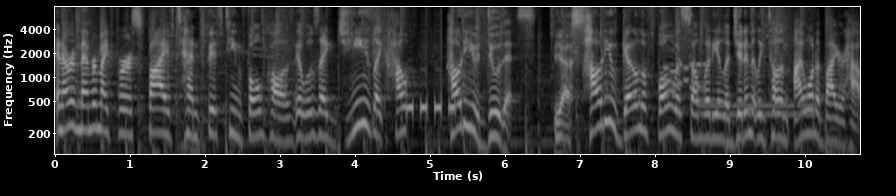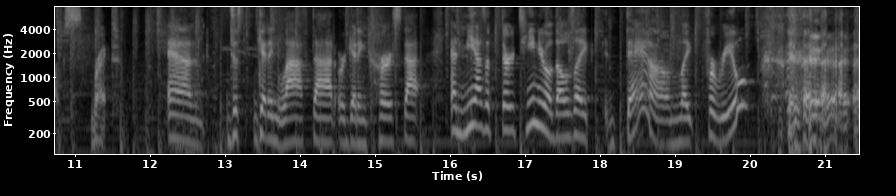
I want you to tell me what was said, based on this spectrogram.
and i remember my first 5 10 15 phone calls it was like geez like how how do you do this Yes. how do you get on the phone with somebody and legitimately tell them i want to buy your house Right. and just getting laughed at or getting cursed at. And me as a 13 year old, I was like, damn, like for real? like,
